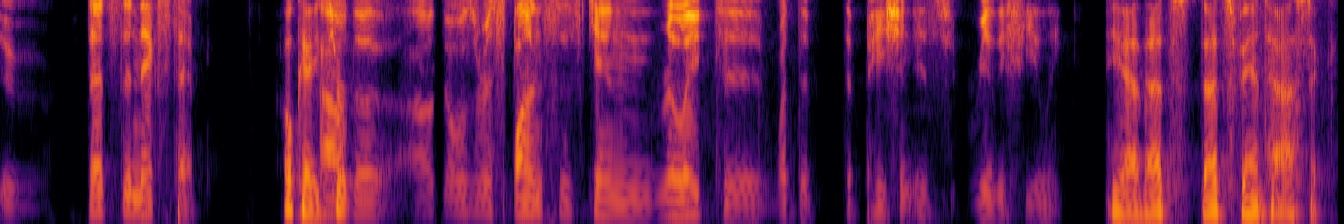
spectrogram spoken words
uh, that's the next step. Okay. How, the, how those responses can relate to what the, the patient is really feeling. Yeah, that's that's fantastic.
